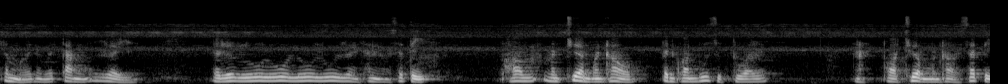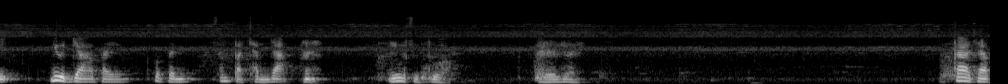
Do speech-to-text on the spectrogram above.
เสมอเสมอตั้งเรื่อยแล้วรู้รู้รู้รู้เรื่อยท่านสติพอมันเชื่อมกันเข้าเป็นความรู้สึกตัวแล้วพอเชื่อมมันเข้าสติยืดยาวไปก็เป็นสัมปชัญญะ รู้สึกตัวไปเรื่อยๆถ้าจาก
